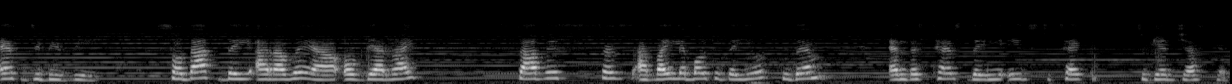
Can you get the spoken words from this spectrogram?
SGBV so that they are aware of their rights services available to the youth to them and the steps they need to take to get justice.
